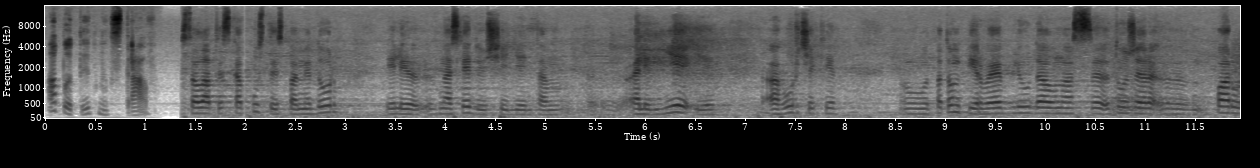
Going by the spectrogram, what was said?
апетитних страв. Салат из капусты, из помидор или на следующий день там э, оливье и огурчики. Вот. Потом первое блюдо у нас э, тоже э, пару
